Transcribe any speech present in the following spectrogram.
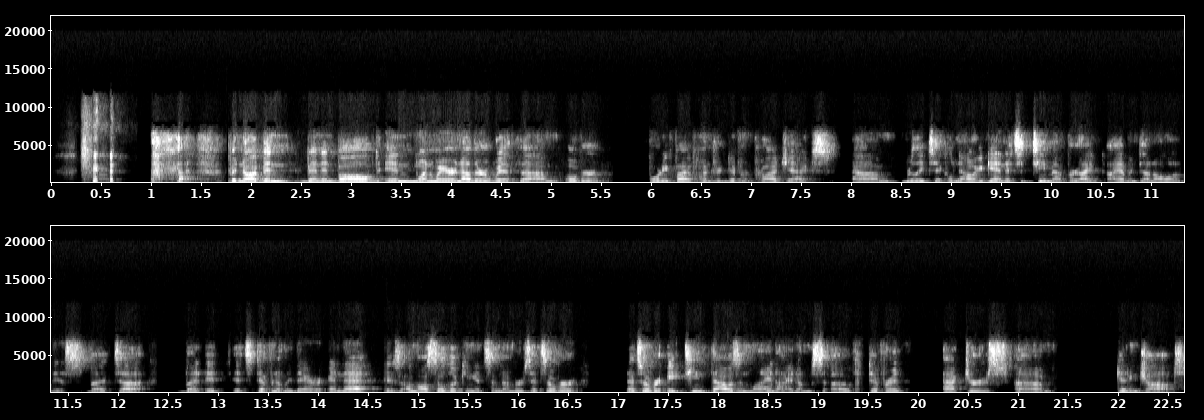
but no, I've been been involved in one way or another with um, over 4,500 different projects. Um, really tickled. Now, again, it's a team effort. I, I haven't done all of this, but uh, but it, it's definitely there. And that is, I'm also looking at some numbers. It's over that's over 18,000 line items of different actors um, getting jobs.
